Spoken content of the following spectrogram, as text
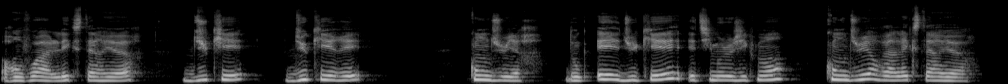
renvoie à l'extérieur duquer, duquérer, conduire. Donc éduquer, étymologiquement, conduire vers l'extérieur.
